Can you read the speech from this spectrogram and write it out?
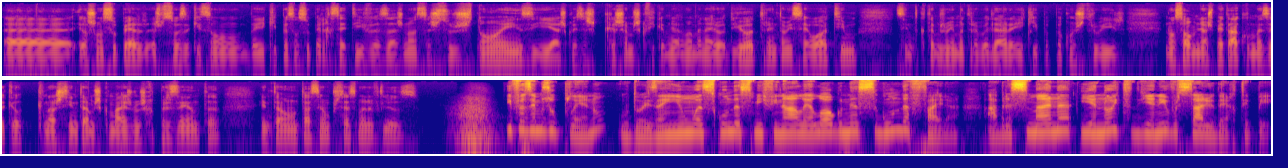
Ah, eles são super, as pessoas aqui são da equipa são super receptivas às nossas sugestões e às coisas que achamos que fica melhor de uma maneira ou de outra, então isso é ótimo. Sinto que estamos mesmo a trabalhar em equipa para construir não só o melhor espetáculo, mas aquele que nós sintamos que mais nos representa. Então está a ser um processo maravilhoso. E fazemos o pleno, o 2 em 1, a segunda semifinal é logo na segunda-feira. Abre a semana e a noite de aniversário da RTP.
